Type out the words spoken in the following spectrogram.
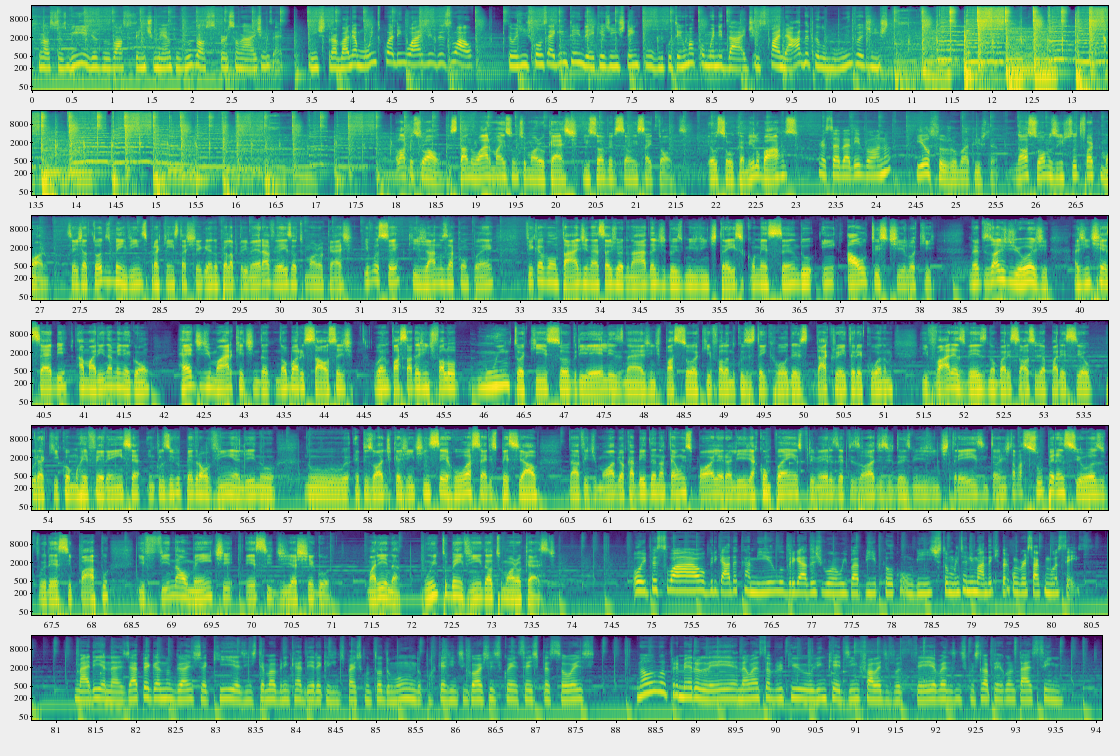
nossos vídeos, os nossos sentimentos, os nossos personagens. Né? A gente trabalha muito com a linguagem visual. Então, a gente consegue entender que a gente tem público, tem uma comunidade espalhada pelo mundo, a gente Olá pessoal, está no ar mais um Tomorrowcast em sua versão Insight Talks. Eu sou o Camilo Barros. Eu sou a Babi Bono. E eu sou o João Batista. Nós somos o Instituto For Tomorrow. Sejam todos bem-vindos para quem está chegando pela primeira vez ao Tomorrowcast. E você que já nos acompanha, fica à vontade nessa jornada de 2023, começando em alto estilo aqui. No episódio de hoje, a gente recebe a Marina Menegon, Head de Marketing da Nobody Sausage. O ano passado a gente falou muito aqui sobre eles, né? A gente passou aqui falando com os stakeholders da Creator Economy e várias vezes Nobody Sausage apareceu por aqui como referência. Inclusive o Pedro Alvim ali no, no episódio que a gente encerrou a série especial da Vidmob. Eu acabei dando até um spoiler ali, acompanha os primeiros episódios de 2023, então a gente estava super ansioso por esse papo e finalmente esse dia chegou. Marina, muito bem-vinda ao Tomorrowcast. Oi, pessoal. Obrigada, Camilo. Obrigada, João e Babi, pelo convite. Estou muito animada aqui para conversar com vocês. Marina, já pegando o gancho aqui, a gente tem uma brincadeira que a gente faz com todo mundo, porque a gente gosta de conhecer as pessoas. Não no primeiro ler, não é sobre o que o LinkedIn fala de você, mas a gente costuma perguntar assim:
